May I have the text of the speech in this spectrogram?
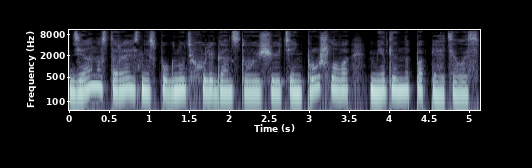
Диана, стараясь не спугнуть хулиганствующую тень прошлого, медленно попятилась.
